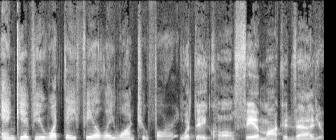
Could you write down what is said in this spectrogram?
and give you what they feel they want to for it. What they call fair market value.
